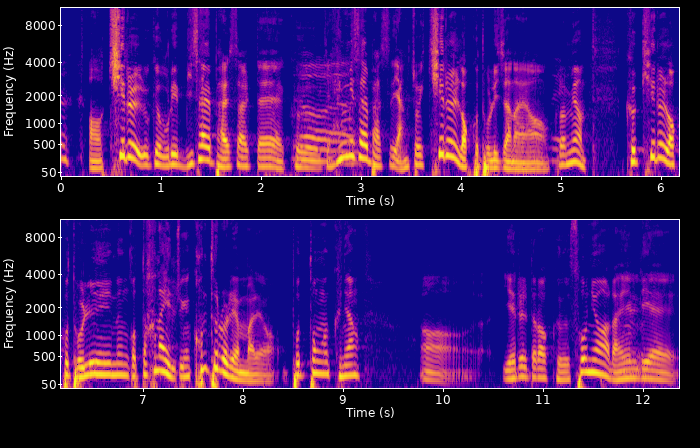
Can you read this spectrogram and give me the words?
어, 키를, 이렇게 우리 미사일 발사할 때, 그, 어. 이렇게 핵미사일 발사 양쪽에 키를 넣고 돌리잖아요. 네. 그러면 그 키를 넣고 돌리는 것도 하나의 일종의 컨트롤이란 말이에요. 보통은 그냥, 어, 예를 들어 그 소녀 라일리의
